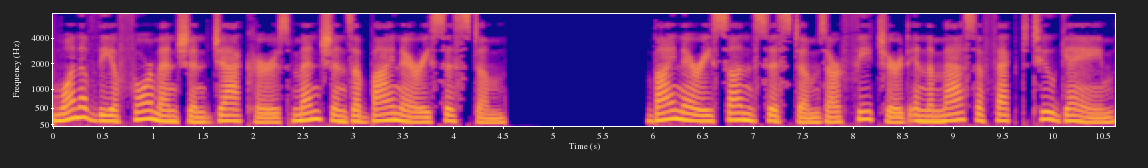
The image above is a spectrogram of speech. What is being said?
One of the aforementioned jackers mentions a binary system. Binary sun systems are featured in the Mass Effect 2 game,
